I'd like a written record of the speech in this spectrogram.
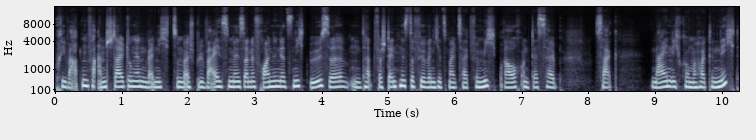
privaten Veranstaltungen, wenn ich zum Beispiel weiß, mir ist eine Freundin jetzt nicht böse und hat Verständnis dafür, wenn ich jetzt mal Zeit für mich brauche und deshalb sage, nein, ich komme heute nicht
